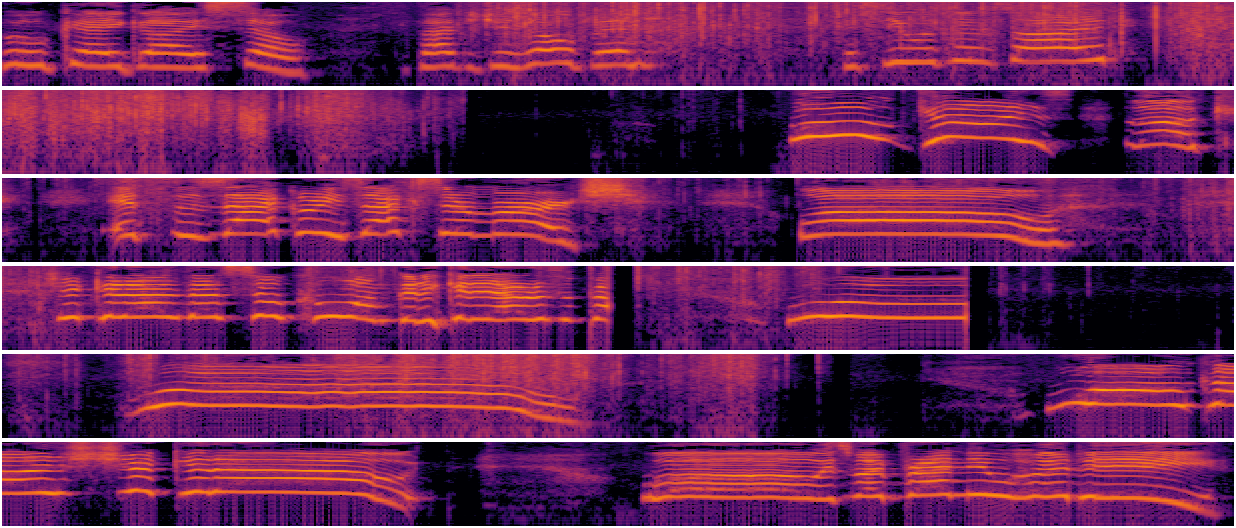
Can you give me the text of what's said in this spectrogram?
Okay guys, so the package is open. Let's see what's inside. Look, it's the Zachary Zaxor merch. Whoa! Check it out, that's so cool. I'm gonna get it out of the bag. Whoa! Whoa! Whoa, guys, check it out! Whoa, it's my brand new hoodie.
